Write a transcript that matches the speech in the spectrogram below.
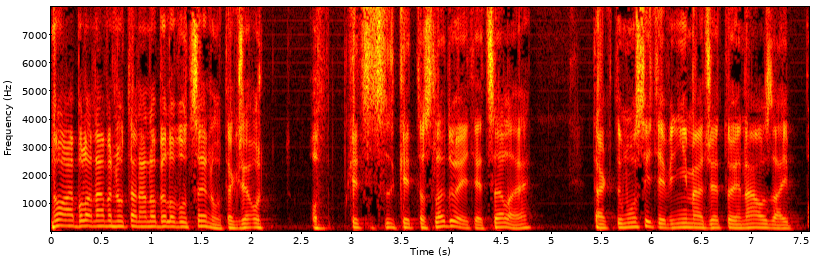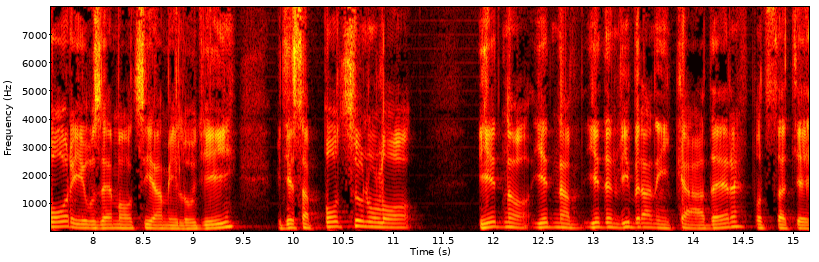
No a bola navrhnutá na Nobelovú cenu, takže o, keď, keď to sledujete celé, tak tu musíte vnímať, že to je naozaj poriv s emóciami ľudí, kde sa podsunulo jedno, jedna, jeden vybraný káder, v podstate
